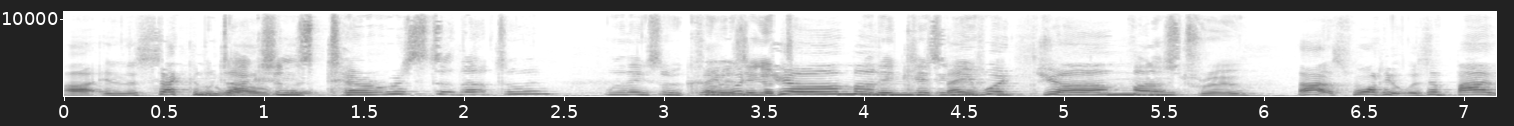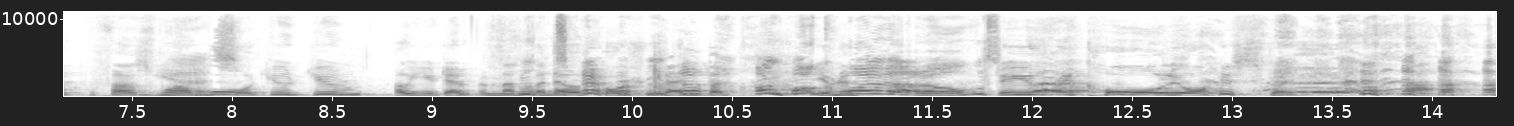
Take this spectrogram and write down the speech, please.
Uh, in the Second were World War, terrorists at that time? Were they sort of they were German. Were they, they were German. That's true. That's what it was about. The First World yes. War. Do you, do you, oh, you don't remember? No, of course you don't. But I'm not you know, quite that old. Do you recall your history? uh,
